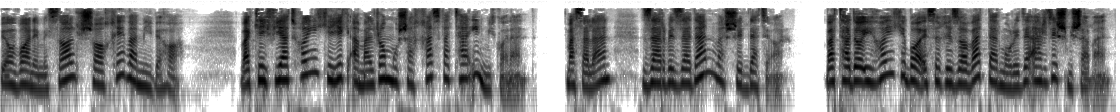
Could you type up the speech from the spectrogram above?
به عنوان مثال شاخه و میوه ها و کیفیت هایی که یک عمل را مشخص و تعیین می کنند. مثلا ضربه زدن و شدت آن و تدائی هایی که باعث قضاوت در مورد ارزش می شوند.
